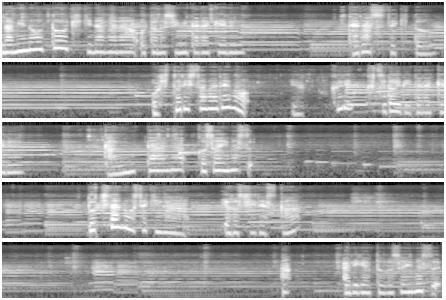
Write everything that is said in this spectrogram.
波の音を聞きながらお楽しみいただけるテラス席とお一人様でもゆっくりくつろいでいただけるカウンターがございます。どちらのお席がよろしいですか？あありがとうございます。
